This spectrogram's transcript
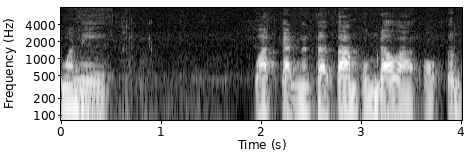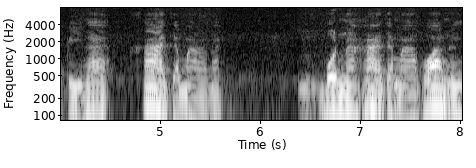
งวดนี้ วัดกันนะแต่ตามผมเดาว่าออกต้นปีหน้าห้าจะมานะอืมบนนะห้าจะมาเพราะว่าหนึ่ง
